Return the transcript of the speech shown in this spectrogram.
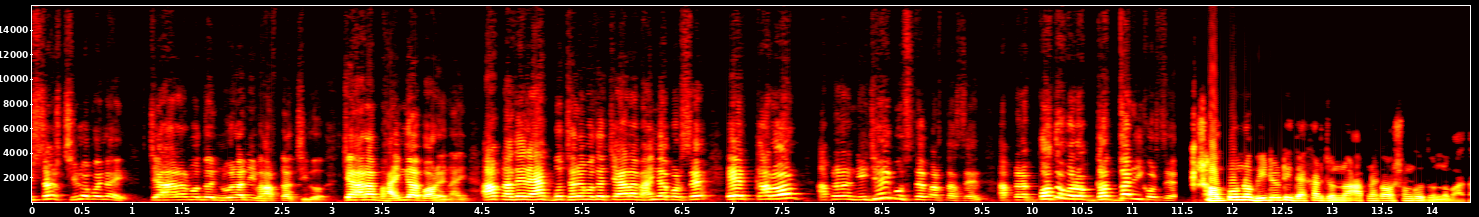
বিশ্বাস ছিল বলে চেহারার মধ্যে নুরানি ভাবটা ছিল, চেহারা ভাঙ্গা পড়ে নাই। আপনাদের এক বছরের মধ্যে চেহারা ভাঙ্গা পড়ছে, এর কারণ আপনারা নিজেই বুঝতে পারতেছেন, আপনারা কত বড় গাদ্দারি করছে সম্পূর্ণ ভিডিওটি দেখার জন্য আপনাকে অসংখ্য ধন্যবাদ।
